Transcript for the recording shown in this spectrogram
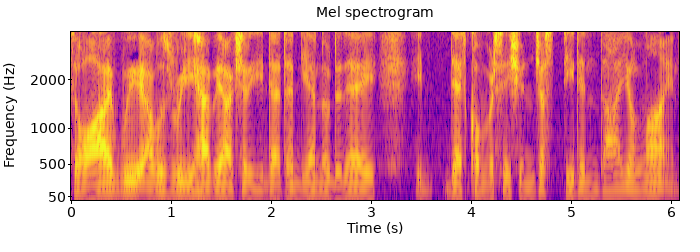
So I we I was really happy actually that at the end of the day, it, that conversation just didn't die online,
